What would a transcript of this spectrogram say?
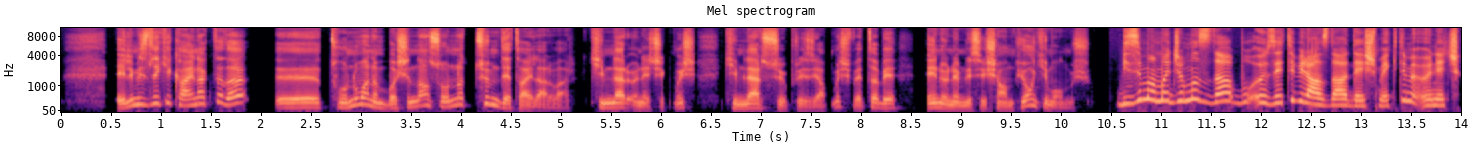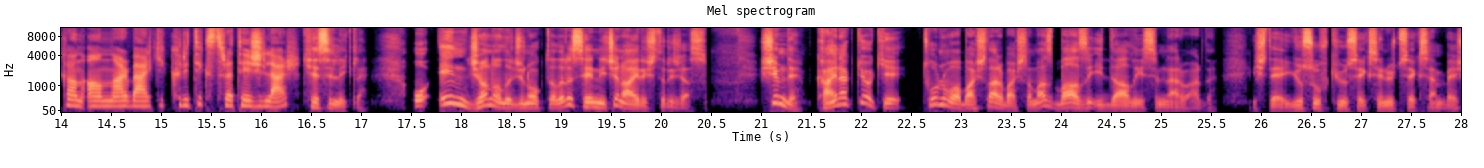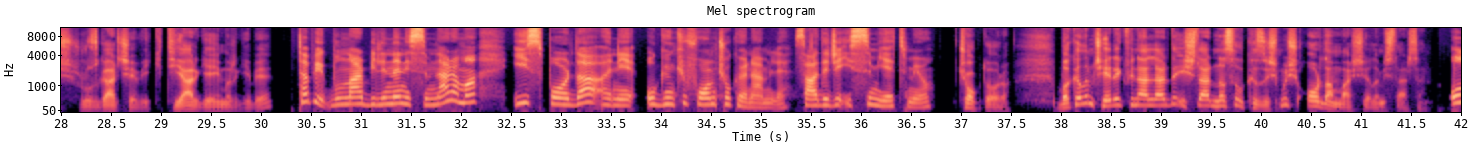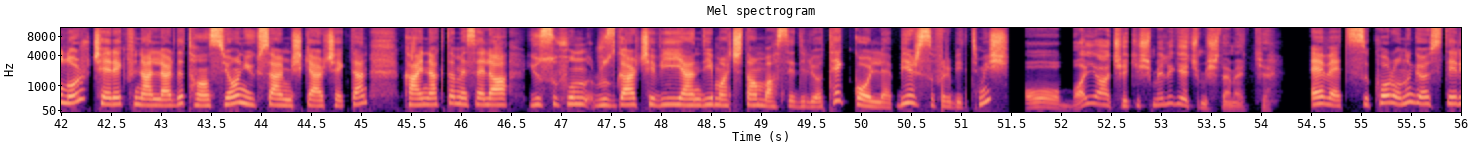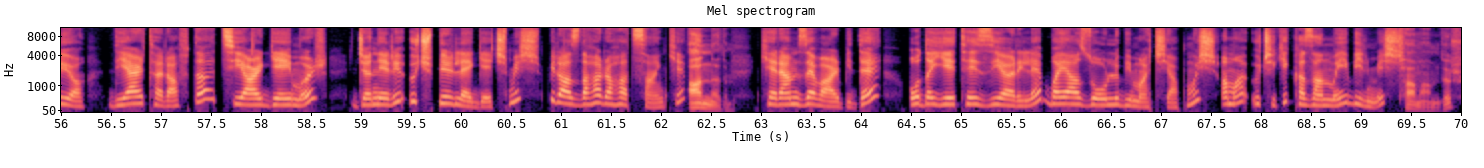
Elimizdeki kaynakta da e, turnuvanın başından sonra tüm detaylar var. Kimler öne çıkmış, kimler sürpriz yapmış ve tabii en önemlisi şampiyon kim olmuş. Bizim amacımız da bu özeti biraz daha deşmek değil mi? Öne çıkan anlar, belki kritik stratejiler. Kesinlikle. O en can alıcı noktaları senin için ayrıştıracağız. Şimdi kaynak diyor ki turnuva başlar başlamaz bazı iddialı isimler vardı. İşte Yusuf Q8385, Ruzgar Çevik, TR Gamer gibi. Tabii bunlar bilinen isimler ama e-sporda hani o günkü form çok önemli. Sadece isim yetmiyor. Çok doğru. Bakalım çeyrek finallerde işler nasıl kızışmış oradan başlayalım istersen. Olur, çeyrek finallerde tansiyon yükselmiş gerçekten. Kaynakta mesela Yusuf'un Ruzgar Çevik'i yendiği maçtan bahsediliyor. Tek golle 1-0 bitmiş. O bayağı çekişmeli geçmiş demek ki. Evet, skor onu gösteriyor. Diğer tarafta TR Gamer, Caner'i 3-1 ile geçmiş. Biraz daha rahat sanki. Anladım. Keremze var bir de. O da YT Ziyar ile bayağı zorlu bir maç yapmış ama 3-2 kazanmayı bilmiş. Tamamdır.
